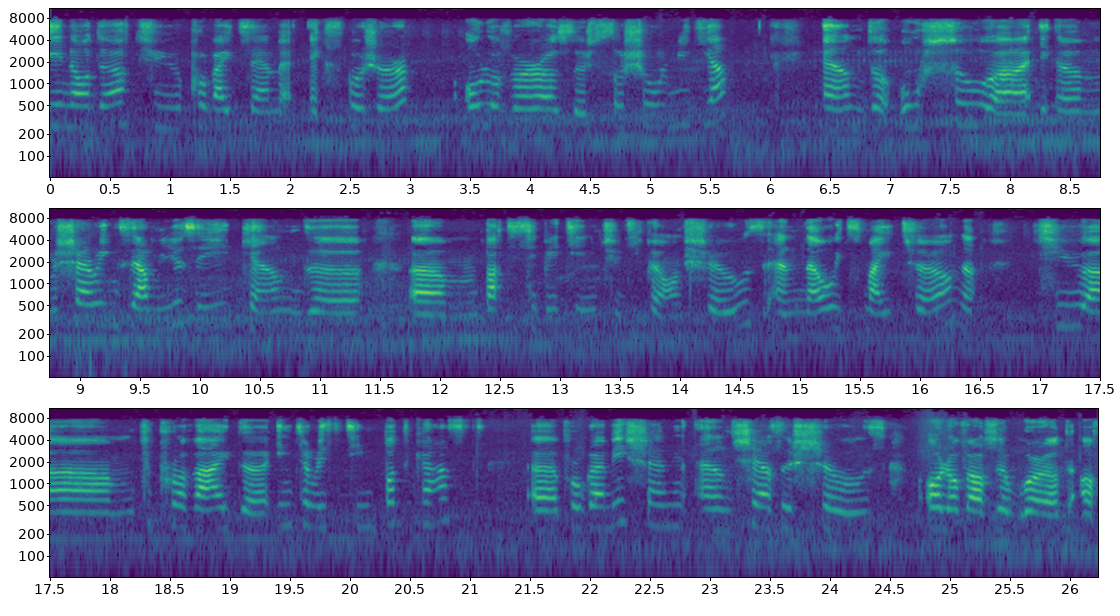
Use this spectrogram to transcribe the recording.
in order to provide them exposure all over the social media and also uh, um, sharing their music and uh, um, participating to different shows. And now it's my turn to um, to provide uh, interesting podcast uh, programmation and share the shows all over the world of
